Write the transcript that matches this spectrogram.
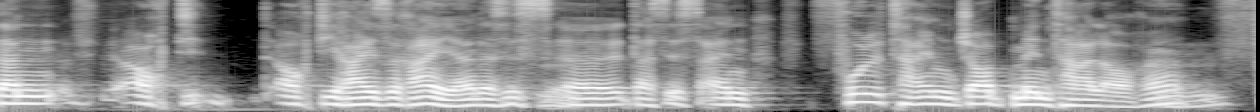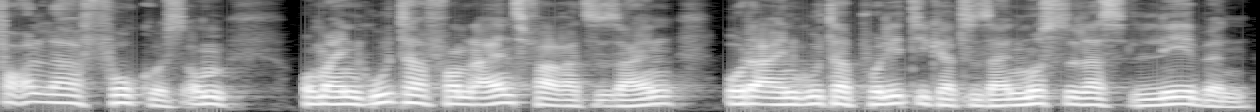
dann auch die, auch die Reiserei, ja, das ist, mhm. äh, das ist ein Fulltime-Job mental auch, ja? Mhm. voller Fokus. Um, um ein guter Formel-1-Fahrer zu sein oder ein guter Politiker zu sein, musst du das leben.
